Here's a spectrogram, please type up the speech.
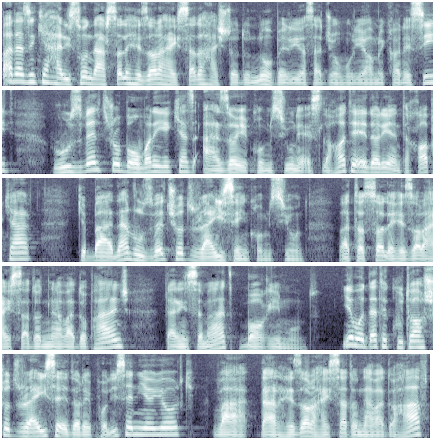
بعد از اینکه هریسون در سال 1889 به ریاست جمهوری آمریکا رسید روزولت رو به عنوان یکی از اعضای کمیسیون اصلاحات اداری انتخاب کرد که بعدا روزولت شد رئیس این کمیسیون و تا سال 1895 در این سمت باقی موند. یه مدت کوتاه شد رئیس اداره پلیس نیویورک و در 1897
